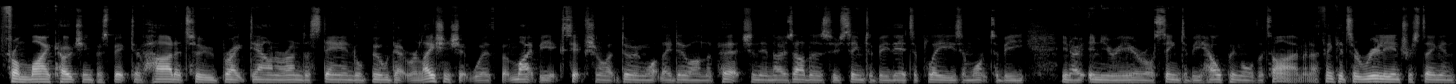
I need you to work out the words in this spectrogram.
from my coaching perspective, harder to break down or understand or build that relationship with, but might be exceptional at doing what they do on the pitch. And then those others who seem to be there to please and want to be, you know, in your ear or seem to be helping all the time. And I think it's a really interesting and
